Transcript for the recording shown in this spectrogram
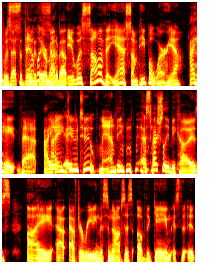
was that the thing that, they was were mad about? It was some of it. Yeah. Some people were. Yeah. I hate that. I I do too, man. Be- especially because I, a- after reading the synopsis of the game, it's the it,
